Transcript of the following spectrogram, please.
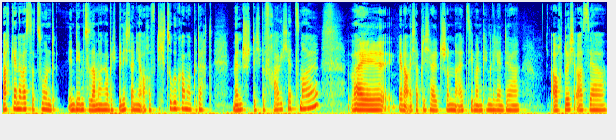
mache gerne was dazu. Und in dem Zusammenhang habe ich, bin ich dann ja auch auf dich zugekommen, habe gedacht, Mensch, dich befrage ich jetzt mal, weil genau, ich habe dich halt schon als jemand kennengelernt, der auch durchaus sehr,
